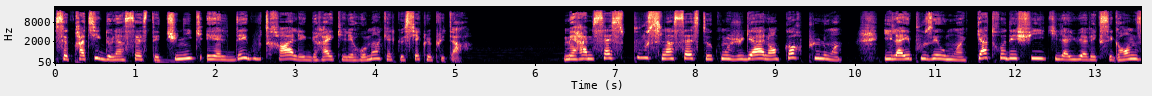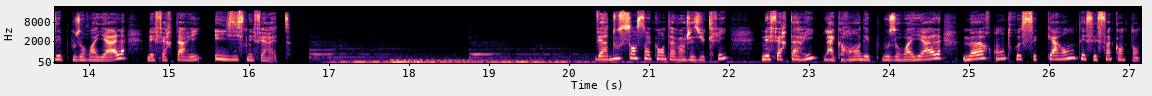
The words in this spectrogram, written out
Cette pratique de l'inceste est unique et elle dégoûtera les Grecs et les Romains quelques siècles plus tard. Mais Ramsès pousse l'inceste conjugal encore plus loin. Il a épousé au moins quatre des filles qu'il a eues avec ses grandes épouses royales, Nefertari et Isis Népheret. Vers 1250 avant Jésus-Christ, Nefertari, la grande épouse royale, meurt entre ses 40 et ses 50 ans.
